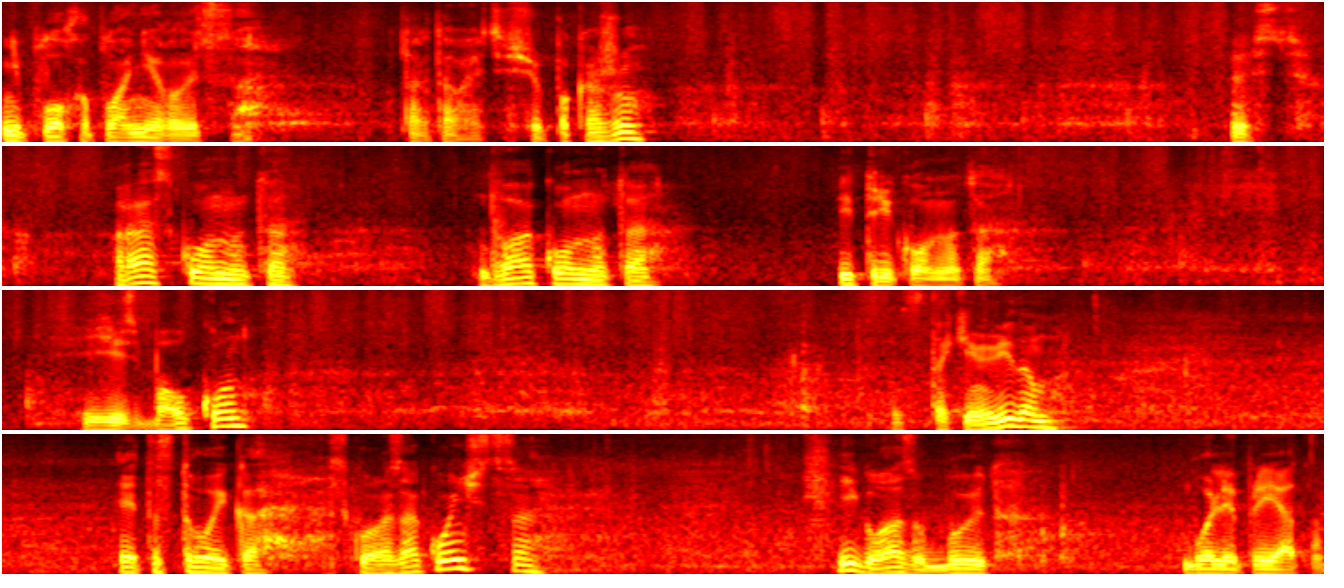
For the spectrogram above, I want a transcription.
неплохо планируется. Так, давайте еще покажу. То есть раз комната, два комната и три комната. Есть балкон с таким видом. Эта стройка скоро закончится, и глазу будет более приятно.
